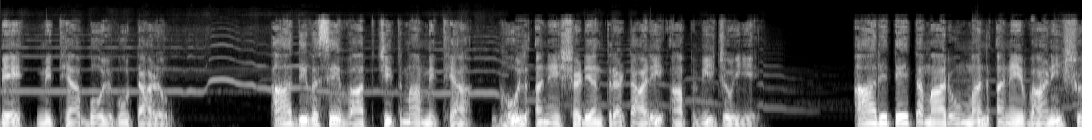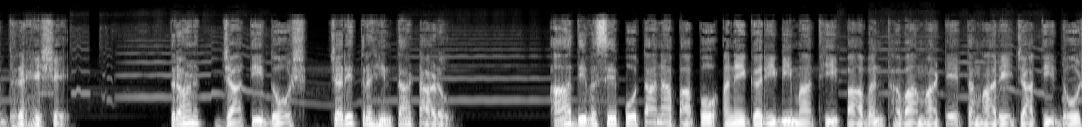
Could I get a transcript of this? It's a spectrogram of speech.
બે, મિથ્યા બોલવું ટાળો. આ દિવસે વાતચીતમાં મિથ્યા, ભૂલ અને ષડયંત્ર ટાળી આપવી જોઈએ. આ રીતે તમારું મન અને વાણી શુદ્ધ રહેશે. ત્રણ જાતિ દોષ, ચરિત્રહીનતા ટાળો. આ દિવસે પોતાના પાપો અને ગરીબીમાંથી પાવન થવા માટે તમારે જાતિ દોષ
